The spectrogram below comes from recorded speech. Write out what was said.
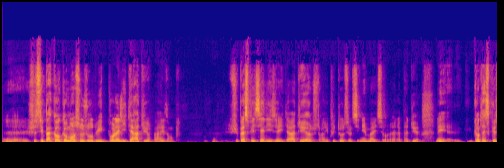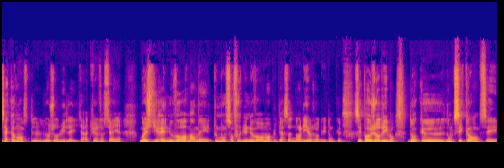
je sais pas quand commence aujourd'hui pour la littérature, par exemple. Je suis pas spécialiste de littérature, je travaille plutôt sur le cinéma et sur la, peinture. Mais euh, quand est-ce que ça commence l'aujourd'hui de la littérature J'en sais rien. Moi, je dirais le nouveau roman, mais tout le monde s'en fout du nouveau roman. Plus personne n'en lit aujourd'hui, donc euh, c'est pas aujourd'hui. Bon, donc euh, donc c'est quand? C'est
